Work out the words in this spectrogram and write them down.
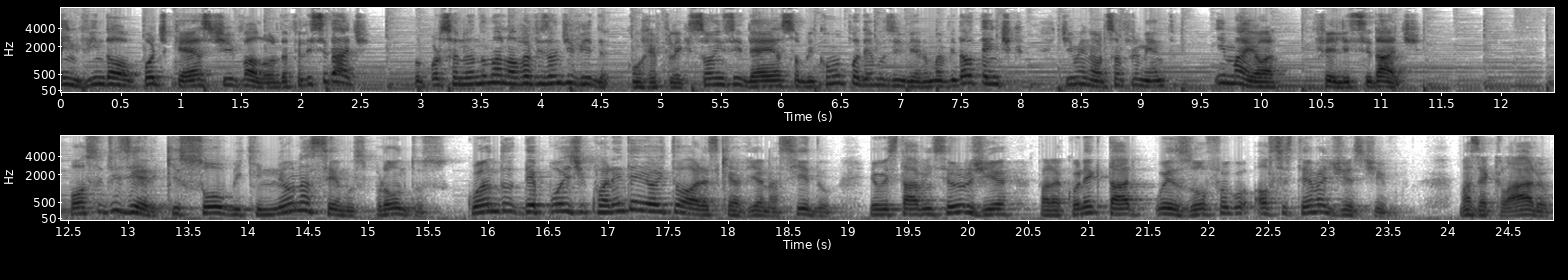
Bem-vindo ao podcast Valor da Felicidade, proporcionando uma nova visão de vida, com reflexões e ideias sobre como podemos viver uma vida autêntica, de menor sofrimento e maior felicidade. Posso dizer que soube que não nascemos prontos quando, depois de 48 horas que havia nascido, eu estava em cirurgia para conectar o esôfago ao sistema digestivo. Mas é claro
